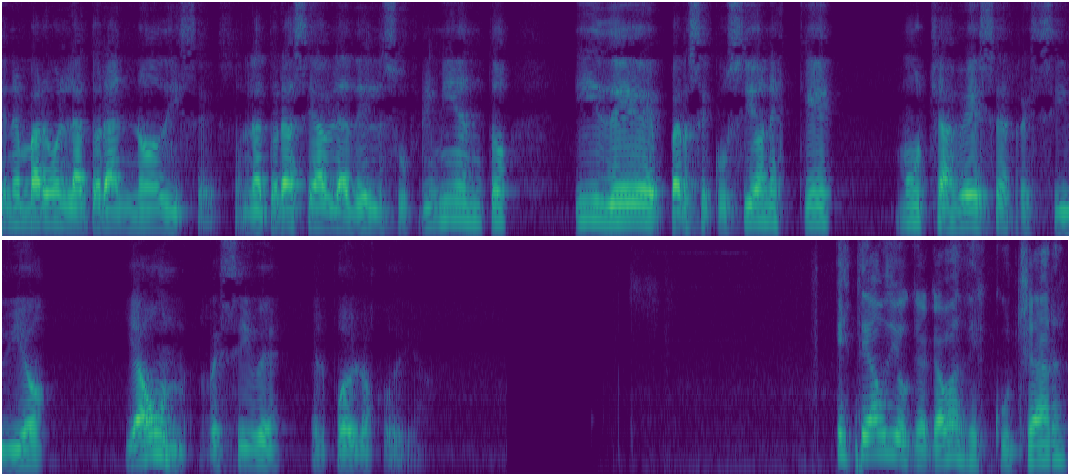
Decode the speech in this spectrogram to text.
Sin embargo, en la Torah no dice eso. En la Torah se habla del sufrimiento y de persecuciones que muchas veces recibió y aún recibe el pueblo judío. Este audio que acabas de escuchar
